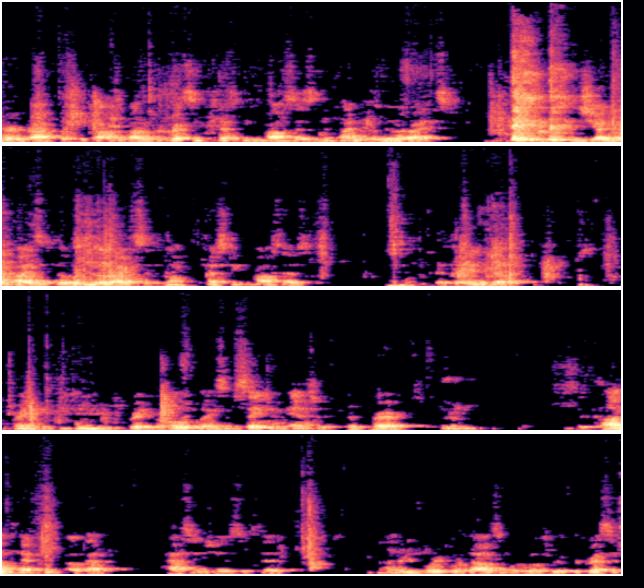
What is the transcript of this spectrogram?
paragraph where she talks about a progressive testing process in the time of the Millerites. And she identifies that those Millerites that come the testing process, that they ended up praying, continuing to pray to the holy place, and Satan answered their prayers. The context of that passage is, is that 144,000 will go through a progressive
